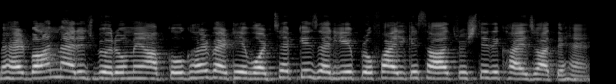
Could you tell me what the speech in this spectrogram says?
مہربان میرج بیورو میں آپ کو گھر بیٹھے واٹس ایپ کے ذریعے پروفائل کے ساتھ رشتے دکھائے جاتے ہیں۔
